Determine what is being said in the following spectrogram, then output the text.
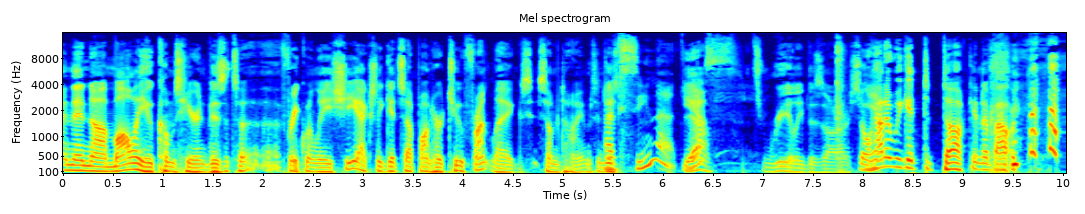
And then uh, Molly, who comes here and visits uh, frequently, she actually gets up on her two front legs sometimes. And I've seen that. yeah, Yes. it's really bizarre. So, how did we get to talking about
